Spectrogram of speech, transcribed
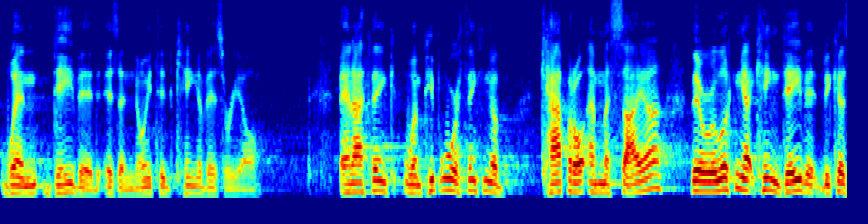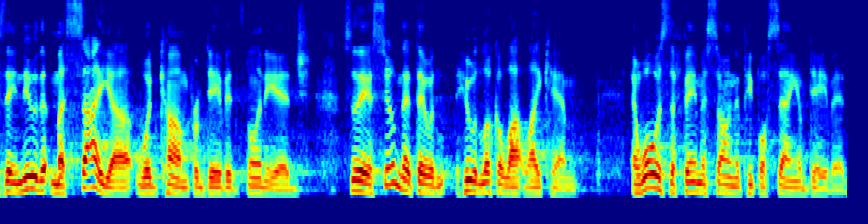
when David is anointed king of Israel. And I think when people were thinking of capital and Messiah, they were looking at King David because they knew that Messiah would come from David's lineage. So they assumed that they would, he would look a lot like him. And what was the famous song that people sang of David?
